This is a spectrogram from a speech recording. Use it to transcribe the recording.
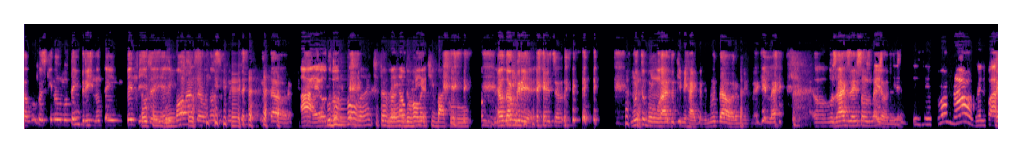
alguma coisa que não, não tem drink, não tem bebida. E ele boladão. Nossa, muito, muito da hora. Ah, é o, o do, do volante também, do volante em Baku. É o da Hungria. Muito bom o rádio do Kimi Raikkonen, muito da hora mesmo. Aquele lá, os rádios eles são os melhores. Né? Normal, ele fala.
